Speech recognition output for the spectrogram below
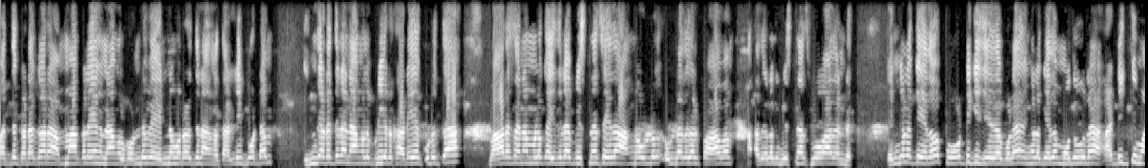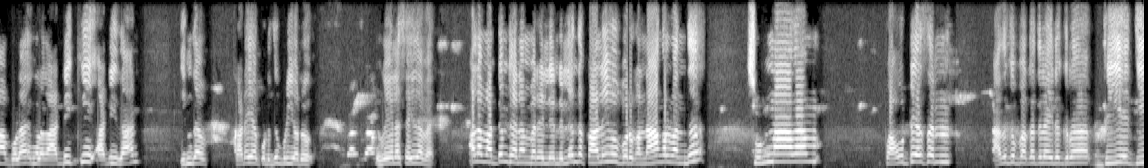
பத்து கடைக்கார அம்மாக்களையும் நாங்கள் கொண்டு போய் என்ன முறைத்து நாங்கள் தள்ளி போட்டோம். இந்த இடத்துல நாங்கள் இப்படி ஒரு கடையை கொடுத்தா வாரசனமுழுக்க இதில் பிஸ்னஸ் செய்தால் அங்கே உள்ள உள்ளதுகள் பாவம். அதுகளுக்கு பிஸ்னஸ் போகாதுண்டு. எங்களுக்கு ஏதோ போட்டிக்கு செய்த போல எங்களுக்கு ஏதோ முதுகுல அடிக்குமா போல எங்களுக்கு அடிக்கு அடிதான் இந்த கடையை கொடுத்து இப்படி ஒரு வேலை செய்தவர் அதில் மட்டும் ஜனம் வரையில் இல்லை இந்த கழிவு பொருட்கள். நாங்கள் வந்து சுண்ணாகம் ஃபவுண்டேஷன் அதுக்கு பக்கத்தில் இருக்கிற பிஹெச்சி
